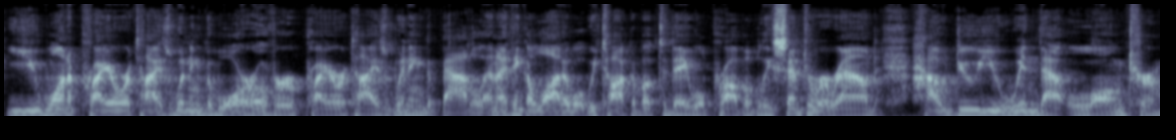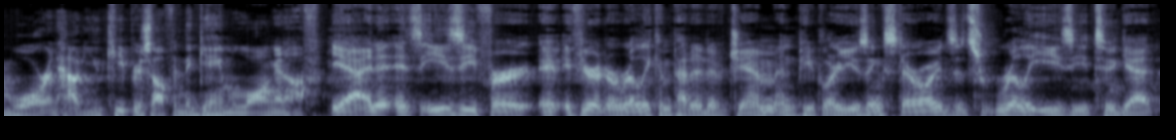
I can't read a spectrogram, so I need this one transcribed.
you want to prioritize winning the war over prioritize winning the battle. And I think a lot of what we talk about today will probably center around how do you win that long term war and how do you keep yourself in the game long enough? Yeah, and it's easy for if you're at a really competitive gym and people are using steroids, it's really easy to get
